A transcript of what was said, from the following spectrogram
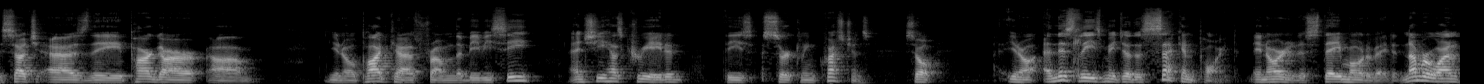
such as the Pargar um, you know, podcast from the BBC, and she has created these circling questions. So, you know, and this leads me to the second point in order to stay motivated. Number one,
